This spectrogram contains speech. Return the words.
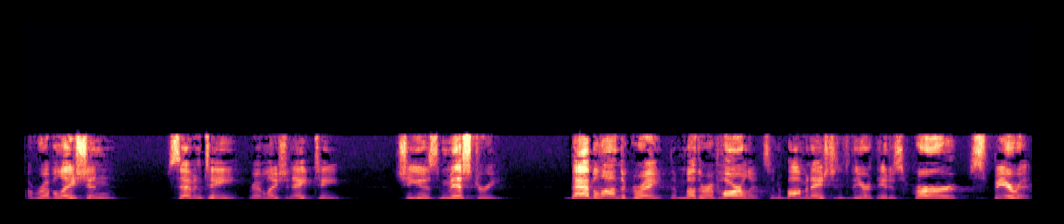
of Revelation 17, Revelation 18. She is mystery. Babylon the Great, the mother of harlots and abominations of the earth. It is her spirit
